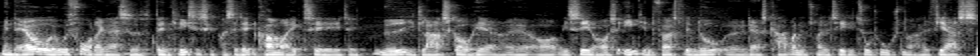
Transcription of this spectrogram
Men der er jo udfordringer. Altså, den kinesiske præsident kommer ikke til et møde i Glasgow her, øh, og vi ser også, at Indien først vil nå øh, deres karbonneutralitet i 2070.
